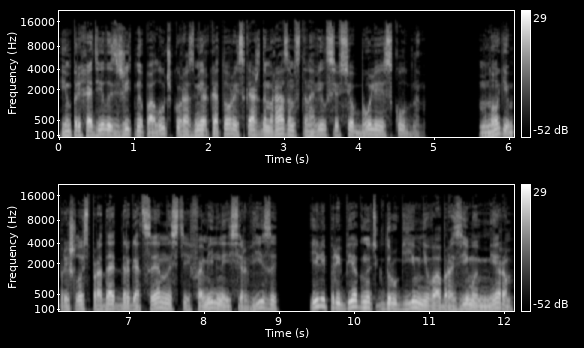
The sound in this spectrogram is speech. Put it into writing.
Им приходилось жить на получку, размер которой с каждым разом становился все более скудным. Многим пришлось продать драгоценности, фамильные сервизы или прибегнуть к другим невообразимым мерам,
